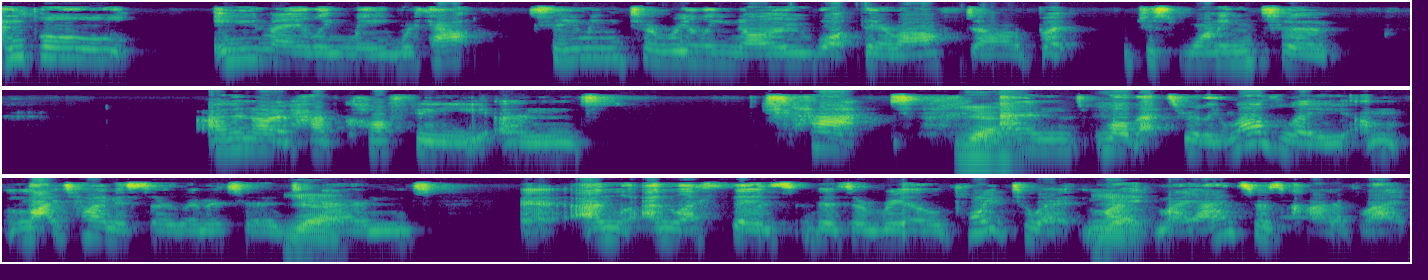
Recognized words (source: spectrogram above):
people emailing me without seeming to really know what they're after, but just wanting to, I don't know, have coffee and chat. Yeah. And while that's really lovely, um, my time is so limited, Yeah. and uh, unless there's there's a real point to it, my Yeah. my answer is kind of like,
